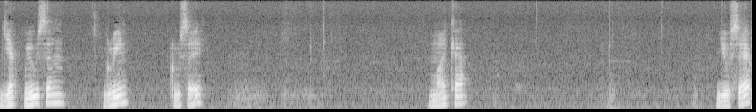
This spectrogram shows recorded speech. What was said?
Jack Wilson, Green, Crusade, Micah, Joseph,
